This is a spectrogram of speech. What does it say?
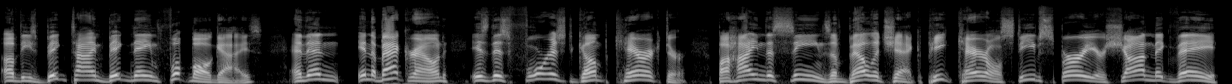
of these big time, big name football guys. And then in the background is this Forrest Gump character behind the scenes of Belichick, Pete Carroll, Steve Spurrier, Sean McVay,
